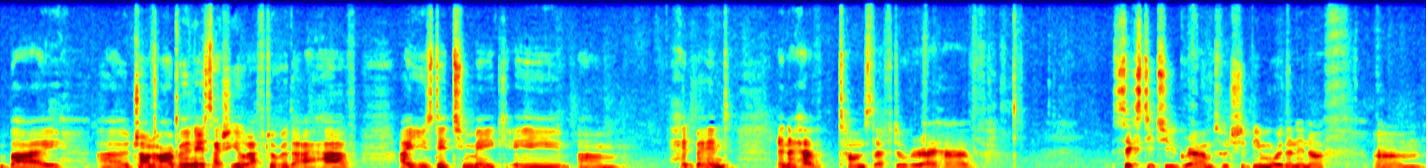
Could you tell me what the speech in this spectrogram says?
by uh, John Arbon. It's actually a leftover that I have. I used it to make a um, headband and I have tons left over. I have 62 grams, which should be more than enough um,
